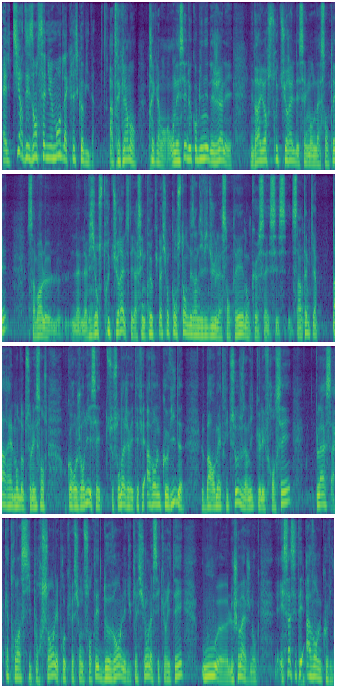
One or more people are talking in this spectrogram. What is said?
elle tire des enseignements de la crise Covid? Ah, très clairement, très clairement. On essaie de combiner déjà les, les drivers structurels des segments de la santé, savoir le, la, la, vision structurelle, c'est-à-dire que c'est une préoccupation constante des individus, la santé, donc euh, c'est un thème qui a pas réellement d'obsolescence. Encore aujourd'hui, et ce sondage avait été fait avant le Covid, le baromètre Ipsos vous indique que les Français place à 86% les préoccupations de santé devant l'éducation, la sécurité ou euh, le chômage. Donc, et ça, c'était avant le Covid.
